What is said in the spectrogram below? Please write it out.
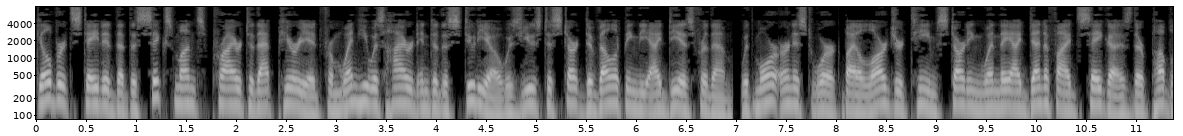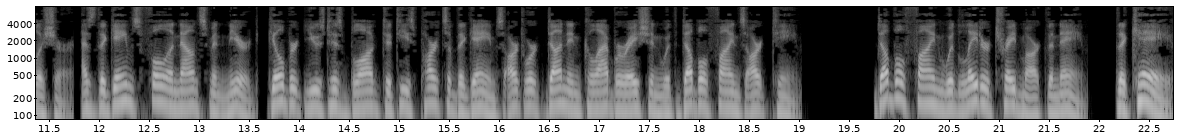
Gilbert stated that the six months prior to that period from when he was hired into the studio was used to start developing the ideas for them, with more earnest work by a larger team starting when they identified Sega as their publisher. As the game's full announcement neared, Gilbert used his blog to tease parts of the game's artwork done in collaboration with Double Fine's art team. Double Fine would later trademark the name, The Cave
